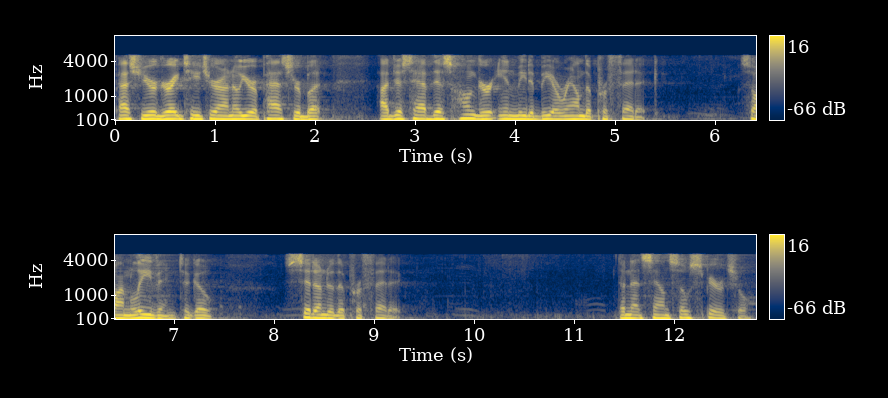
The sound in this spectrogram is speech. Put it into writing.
Pastor, you're a great teacher. I know you're a pastor, but I just have this hunger in me to be around the prophetic. So I'm leaving to go sit under the prophetic. Doesn't that sound so spiritual?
